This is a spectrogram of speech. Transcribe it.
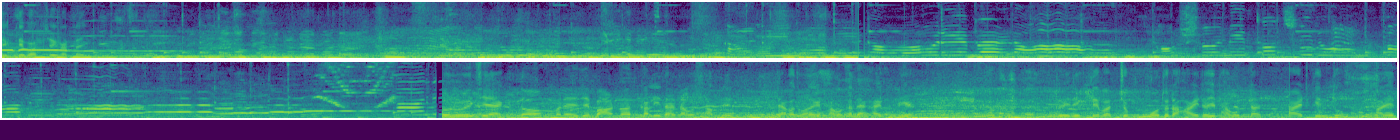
দেখতে পাচ্ছ এখানটায়। একদম মানে যে বারনাথ কালী, তার ঠাকুর সামনে। দেখো, তোমাদেরকে ঠাকুরটা দেখায় ঘুরিয়ে। তো এই দেখতে পাচ্ছ কতটা হাইট হয়েছে ঠাকুরটার। হাইট কিন্তু, আর এর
